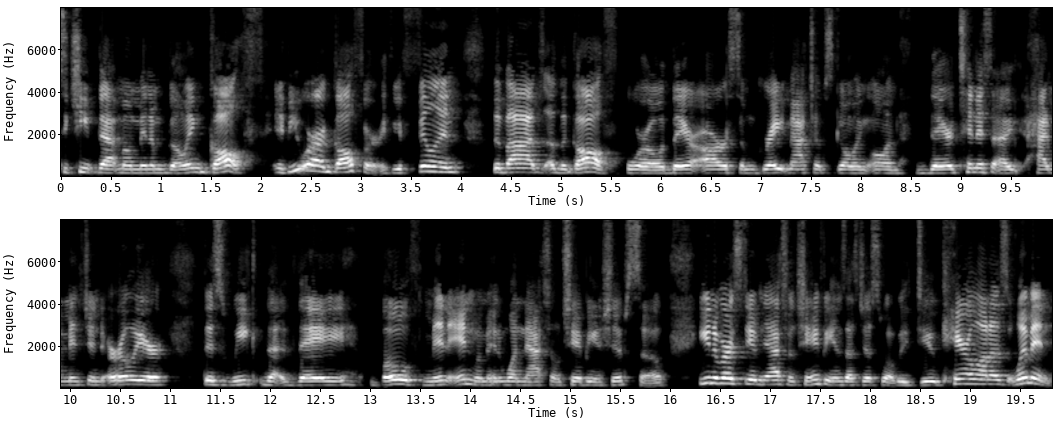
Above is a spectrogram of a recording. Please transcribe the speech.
to keep that momentum going. Golf. If you are a golfer, if you're feeling the vibes of the golf world, there are some great matchups going on there. Tennis, I had mentioned earlier this week that they both men and women won national championships. So, University of National Champions, that's just what we do. Carolina's women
